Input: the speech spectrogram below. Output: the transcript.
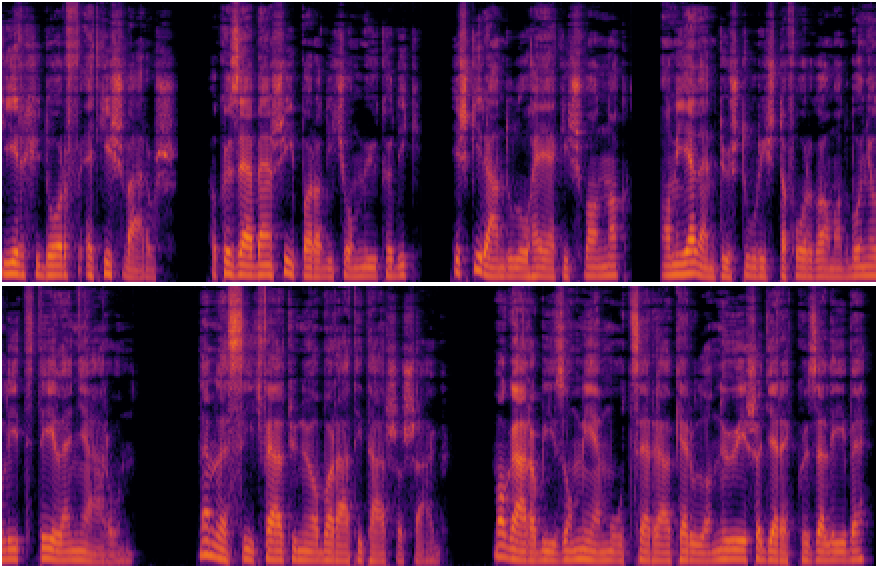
Kirchdorf egy kisváros. A közelben síparadicsom működik, és kiránduló helyek is vannak, ami jelentős turista forgalmat bonyolít télen-nyáron. Nem lesz így feltűnő a baráti társaság. Magára bízom, milyen módszerrel kerül a nő és a gyerek közelébe,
